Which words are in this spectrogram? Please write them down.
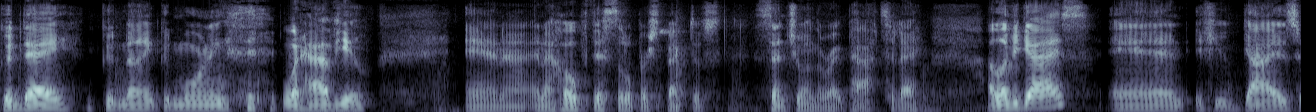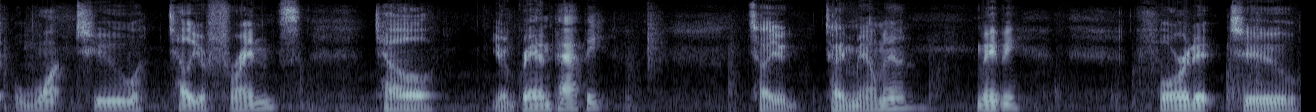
good day good night good morning what have you. And uh, and i hope this little perspective sent you on the right path today I love you guys. And if you guys want to tell your friends, tell your grandpappy, tell your tell your mailman, maybe, forward it to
